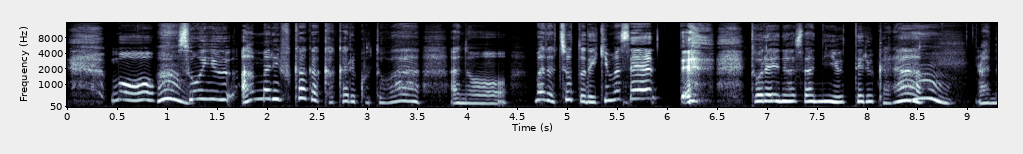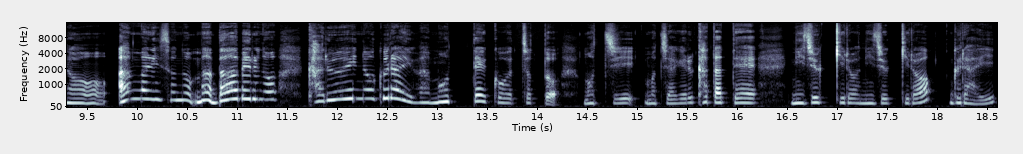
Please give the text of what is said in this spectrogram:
もう、うん。そういうあんまり負荷がかかることはあのまだちょっとできませんって トレーナーさんに言ってるから、あのあんまりそのまあバーベルの軽いのぐらいは持ってこうちょっと持ち持ち上げる片手20キロ20キロぐらい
